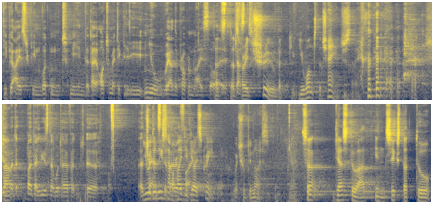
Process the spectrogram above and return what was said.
DPI screen wouldn't mean that I automatically knew where the problem lies. So That's, that's very true, but you, you want the change. So. Yeah, but, but at least I would have a, uh, a you would at least to have a high. DPI screen, which would be nice. Yeah. So just to add, in 6.2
